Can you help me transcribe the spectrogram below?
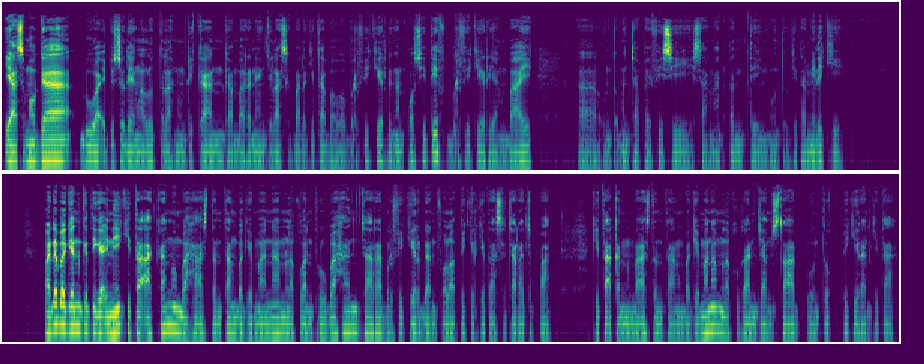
Ya, semoga dua episode yang lalu telah memberikan gambaran yang jelas kepada kita bahwa berpikir dengan positif, berpikir yang baik uh, untuk mencapai visi sangat penting untuk kita miliki. Pada bagian ketiga ini kita akan membahas tentang bagaimana melakukan perubahan cara berpikir dan pola pikir kita secara cepat. Kita akan membahas tentang bagaimana melakukan jump start untuk pikiran kita.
